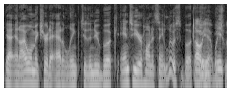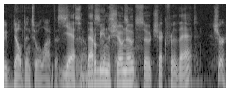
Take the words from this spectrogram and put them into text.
yeah, and I will make sure to add a link to the new book and to your Haunted St. Louis book. Oh yeah, which it- we've delved into a lot this. yeah, so that'll be in the show episode, so- notes. So check for that. Sure.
